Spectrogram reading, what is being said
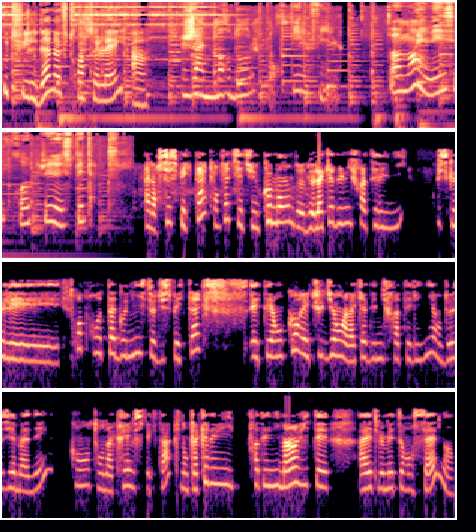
coup de fil d'un œuf trois soleils à Jeanne Mordoge pour Fil Fil. Comment est né ce projet de spectacle Alors ce spectacle, en fait, c'est une commande de l'Académie Fratellini, puisque les trois protagonistes du spectacle étaient encore étudiants à l'Académie Fratellini en deuxième année quand on a créé le spectacle. Donc l'Académie Fratellini m'a invité à être le metteur en scène,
